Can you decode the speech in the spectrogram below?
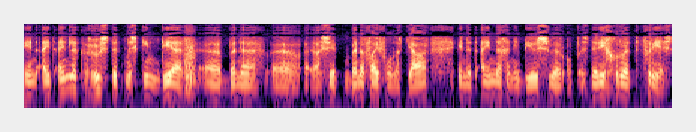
en uiteindelik roes dit miskien deur uh binne uh as jy binne 500 jaar en dit eindig in die biosfeer op. Is dit die groot vrees?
